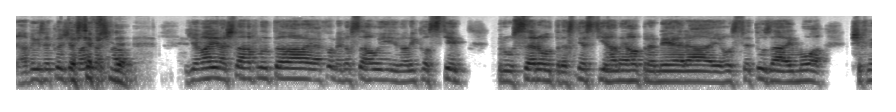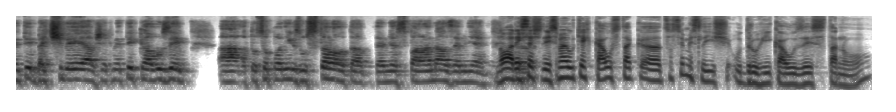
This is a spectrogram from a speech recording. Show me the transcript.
Já bych řekl, že ještě mají, přijde. že mají našlápnuto, ale jako nedosahují velikosti průseru trestně stíhaného premiéra, jeho střetu zájmu a všechny ty bečvy a všechny ty kauzy a, a to, co po nich zůstalo, ta téměř spálená země. No a když, seš, když jsme u těch kauz, tak eh, co si myslíš u druhé kauzy stanu?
